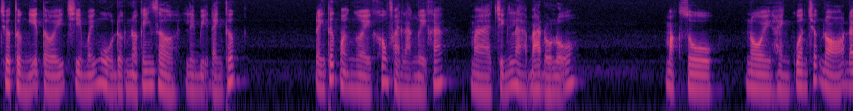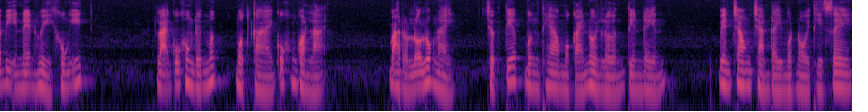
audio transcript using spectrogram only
Chưa từng nghĩ tới chỉ mới ngủ được nửa canh giờ liền bị đánh thức. Đánh thức mọi người không phải là người khác, Mà chính là ba đồ lỗ. Mặc dù nồi hành quân trước đó đã bị nện hủy không ít, Lại cũng không đến mức một cái cũng không còn lại. Ba đồ lỗ lúc này trực tiếp bưng theo một cái nồi lớn tiến đến. Bên trong tràn đầy một nồi thịt dê.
